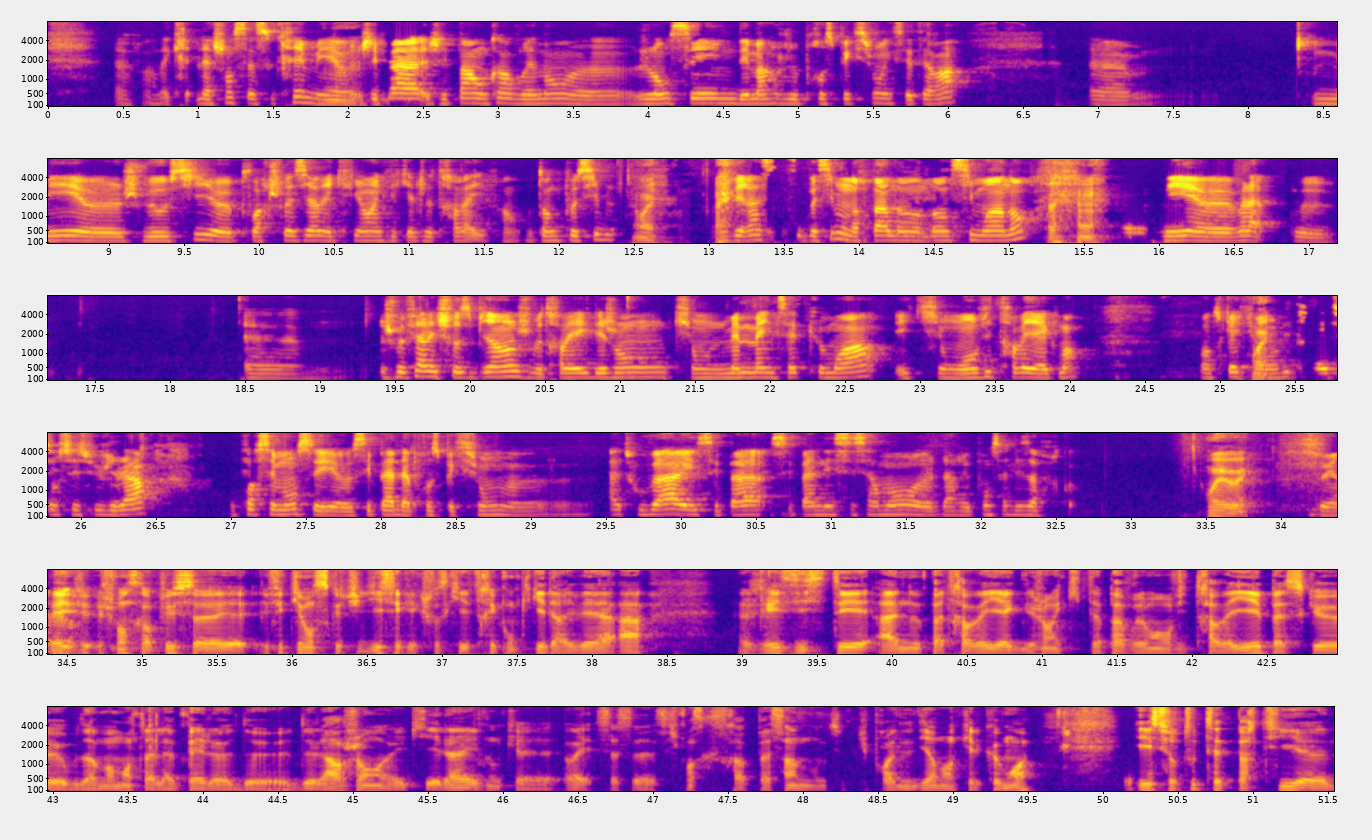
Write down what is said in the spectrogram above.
Enfin la, la chance ça se crée mais mmh. euh, j'ai pas j'ai pas encore vraiment euh, lancé une démarche de prospection etc mais euh, je veux aussi euh, pouvoir choisir les clients avec lesquels je travaille, enfin autant que possible. Ouais. On verra si c'est possible, on en reparle dans, dans six mois, un an. mais euh, voilà, je veux faire les choses bien, je veux travailler avec des gens qui ont le même mindset que moi et qui ont envie de travailler avec moi. En tout cas, qui ouais. ont envie de travailler sur ces sujets-là. Forcément, c'est c'est pas de la prospection à tout va et c'est pas c'est pas nécessairement la réponse à des offres quoi. Ouais ouais. Mais je, je, pense qu'en plus, euh, effectivement, ce que tu dis, c'est quelque chose qui est très compliqué d'arriver à, à, résister à ne pas travailler avec des gens avec qui t'as pas vraiment envie de travailler parce que au bout d'un moment, tu as l'appel de, de l'argent euh, qui est là et donc euh, ouais, ça, ça, je pense que ce sera pas simple. Donc tu pourras nous dire dans quelques mois. Et sur toute cette partie euh,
